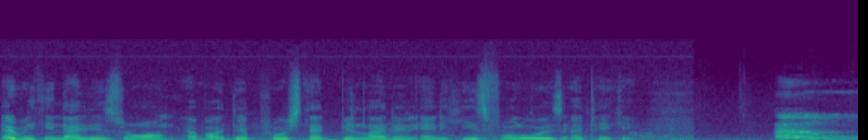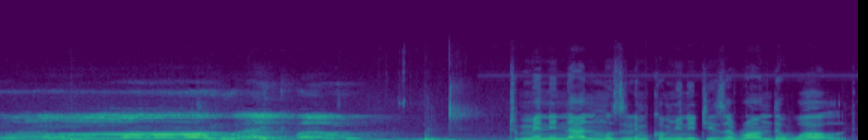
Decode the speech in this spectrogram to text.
everything that is wrong about the approach that Bin Laden and his followers are taking. To many non-Muslim communities around the world,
